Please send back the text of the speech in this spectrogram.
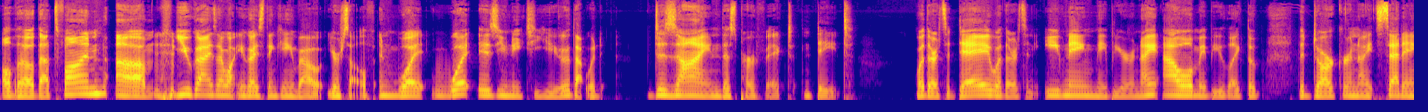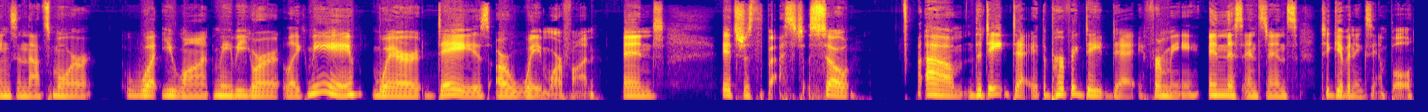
although that's fun. Um, you guys, I want you guys thinking about yourself and what what is unique to you that would design this perfect date whether it's a day whether it's an evening maybe you're a night owl maybe you like the the darker night settings and that's more what you want. Maybe you're like me where days are way more fun and it's just the best. So um the date day the perfect date day for me in this instance to give an example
